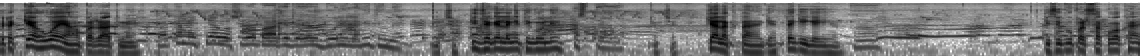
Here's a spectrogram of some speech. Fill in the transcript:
बेटा क्या हुआ यहाँ पर रात में? पता नहीं क्या हुआ सुबह तो गोली लगी थी उन्हें। अच्छा किस जगह लगी थी गोली? अच्छा क्या लगता है कि हत्या की गई है? हाँ। किसी के ऊपर शक वक है?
